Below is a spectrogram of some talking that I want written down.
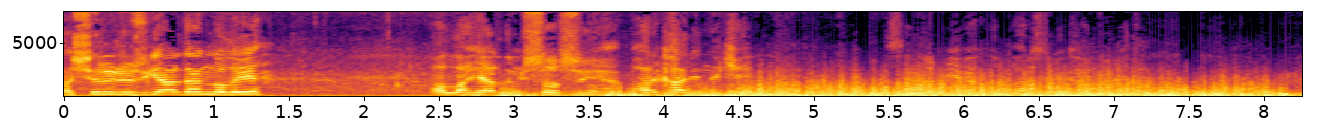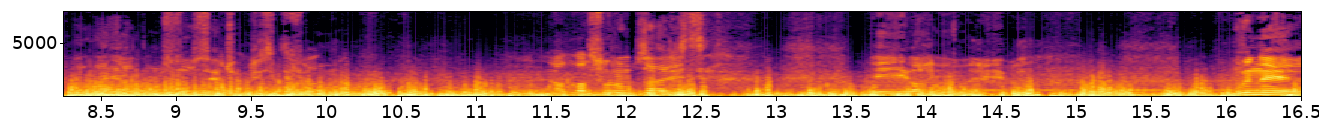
aşırı rüzgardan dolayı Allah yardımcısı olsun ya. Park halindeki sanırım Iveco tarzı bir kamyonet. Allah yardımcısı olsun ya. Çok riskli şu an. Allah sonumuzu hayretsin. Eyvah eyvah eyvah. Bu ne ya?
